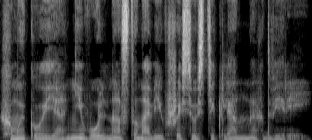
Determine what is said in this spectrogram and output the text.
Хмыкаю я, невольно остановившись у стеклянных дверей.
